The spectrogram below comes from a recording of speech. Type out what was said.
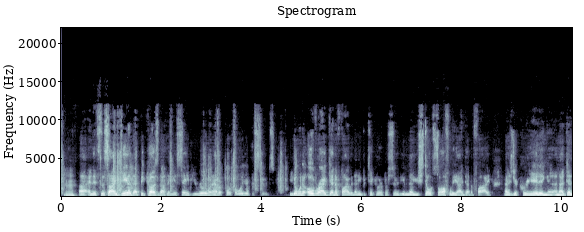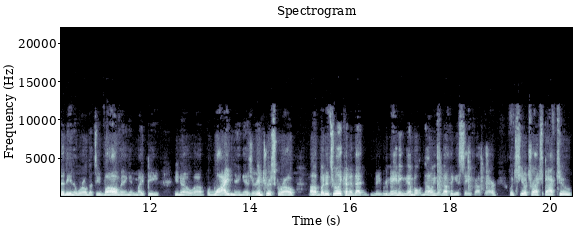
mm-hmm. uh, and it's this idea that because nothing is safe, you really want to have a portfolio of pursuits. You don't want to over-identify with any particular pursuit, even though you still softly identify as you're creating an identity in the world that's evolving and might be you know uh, widening as your interests grow. Uh, but it's really kind of that remaining nimble, knowing that nothing is safe out there, which you know tracks back to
